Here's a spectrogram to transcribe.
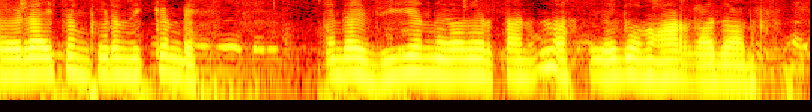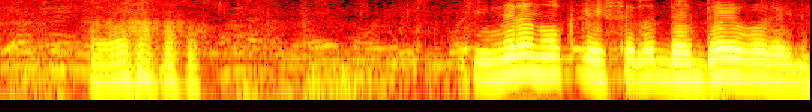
ഒരാഴ്ച കൂടെ നിൽക്കണ്ടേ എന്റെ ജീവൻ നിലനിർത്താനുള്ള ഏക മാർഗം അതാണ്. ഇന്നലെ നോക്ക് കഴിച്ചല്ലോ ഡെഡായ പോലെ അതിന്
